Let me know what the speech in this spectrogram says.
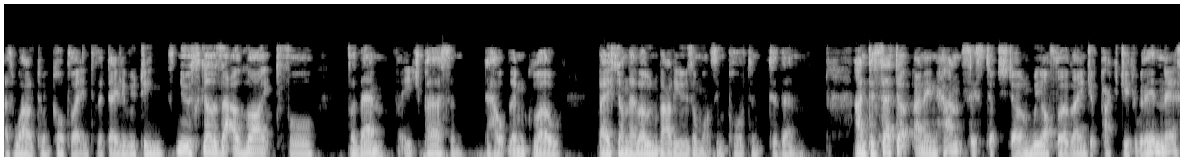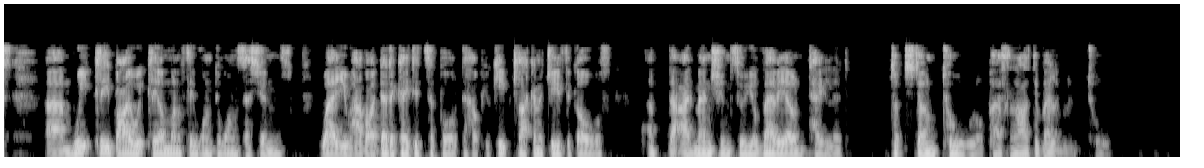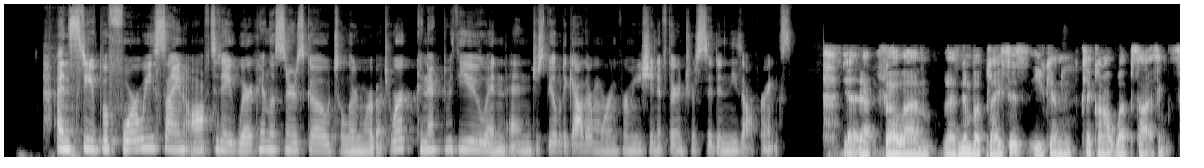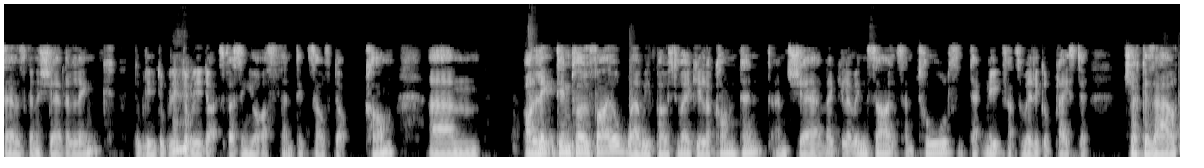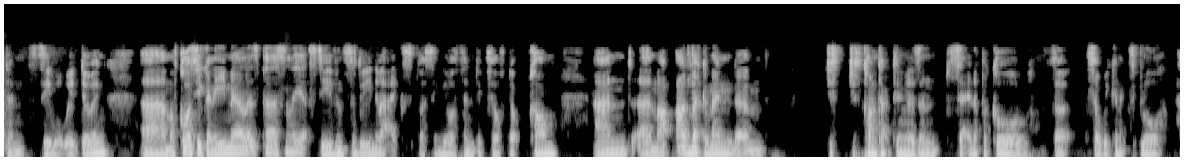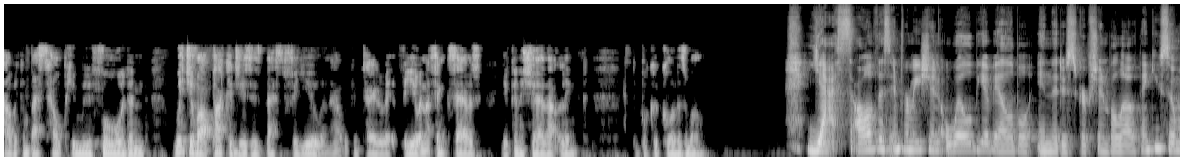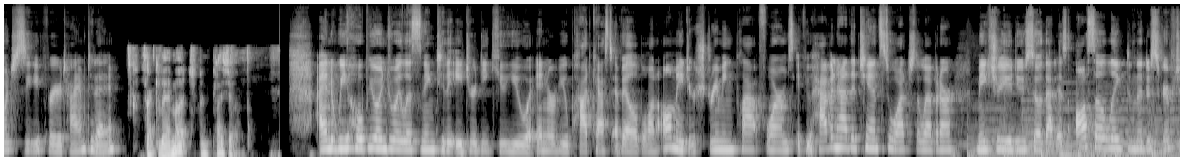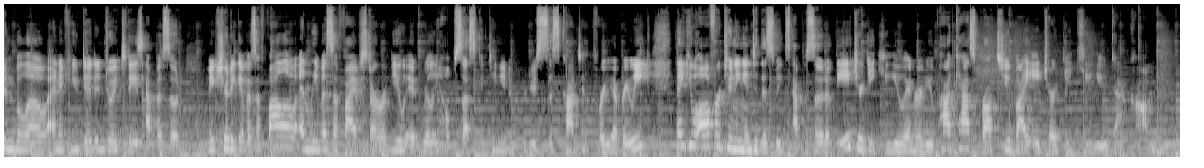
as well to incorporate into the daily routine. New skills that are right for for them, for each person, to help them grow based on their own values and what's important to them. And to set up and enhance this touchstone, we offer a range of packages within this um, weekly, bi-weekly, or monthly one-to-one sessions where you have our dedicated support to help you keep track and achieve the goals uh, that I've mentioned through your very own tailored touchstone tool or personalized development tool. And Steve, before we sign off today, where can listeners go to learn more about your work, connect with you, and and just be able to gather more information if they're interested in these offerings? Yeah, so um, there's a number of places you can click on our website. I think Sarah's going to share the link www.expressingyourauthenticself.com com. Um, our LinkedIn profile, where we post regular content and share regular insights and tools and techniques. That's a really good place to check us out and see what we're doing. Um, of course, you can email us personally at Stephen Serena at expressingyourauthenticself.com. And um, I, would recommend um, just just contacting us and setting up a call so so we can explore how we can best help you move forward and which of our packages is best for you and how we can tailor it for you. And I think Sarah's you're going to share that link to book a call as well. Yes, all of this information will be available in the description below. Thank you so much, Steve, for your time today. Thank you very much. It's been a pleasure. And we hope you enjoy listening to the HRDQU in Review podcast available on all major streaming platforms. If you haven't had the chance to watch the webinar, make sure you do so. That is also linked in the description below. And if you did enjoy today's episode, make sure to give us a follow and leave us a five star review. It really helps us continue to produce this content for you every week. Thank you all for tuning into this week's episode of the HRDQU in Review podcast brought to you by HRDQU.com.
